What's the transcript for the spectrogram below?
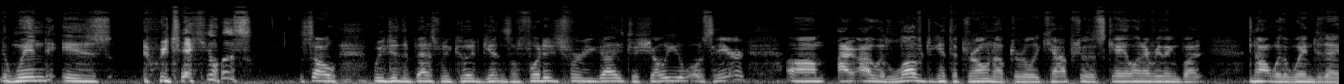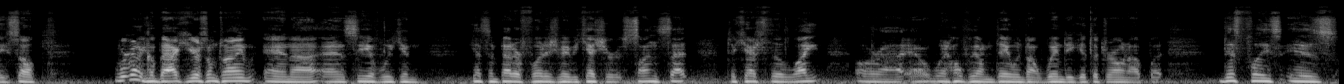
the wind is ridiculous. So we did the best we could getting some footage for you guys to show you what was here. Um, I, I would love to get the drone up to really capture the scale and everything, but not with the wind today. So we're going to come back here sometime and, uh, and see if we can get some better footage, maybe catch your sunset to catch the light or uh, when hopefully on a day when it's not windy, get the drone up. But this place is,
